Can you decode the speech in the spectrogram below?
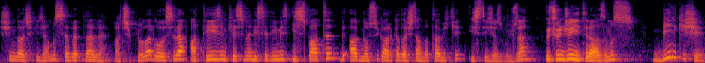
şimdi açıklayacağımız sebeplerle açıklıyorlar. Dolayısıyla ateizm kesiminden istediğimiz ispatı bir agnostik arkadaştan da tabii ki isteyeceğiz bu yüzden. Üçüncü itirazımız bir kişi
